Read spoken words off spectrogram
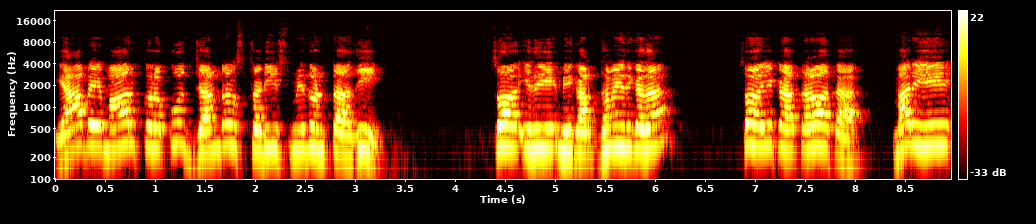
యాభై మార్కులకు జనరల్ స్టడీస్ మీద ఉంటుంది. సో ఇది మీకు అర్థమైంది కదా? సో ఇక తర్వాత మరి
